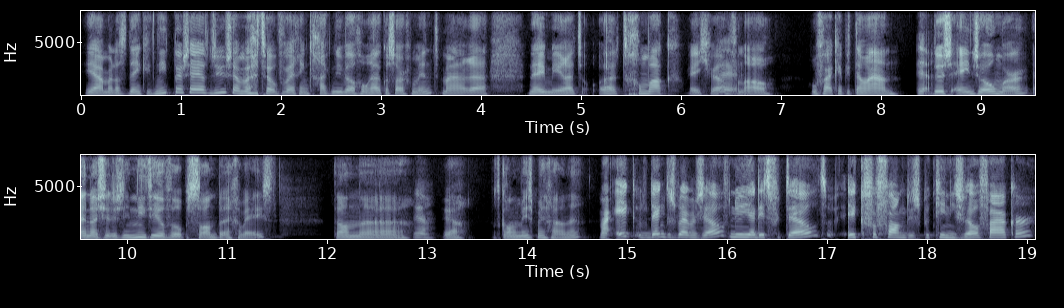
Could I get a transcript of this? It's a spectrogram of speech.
Ja, maar dat is denk ik niet per se als duurzaamheidsoverweging. Ga ik nu wel gebruiken als argument. Maar uh, nee, meer het, het gemak, weet je wel. Nee. Van, oh, hoe vaak heb je het nou aan? Ja. Dus één zomer. En als je dus niet heel veel op het strand bent geweest, dan uh, ja. ja, wat kan er mis mee gaan, hè? Maar ik denk dus bij mezelf, nu jij dit vertelt, ik vervang dus bikinis wel vaker.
